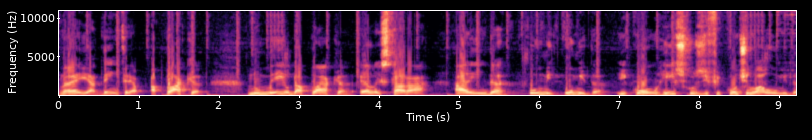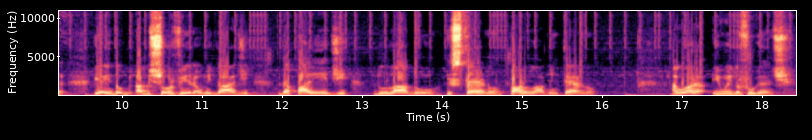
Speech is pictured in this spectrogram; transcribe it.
né, e adentre a, a placa, no meio da placa ela estará ainda úmida e com riscos de continuar úmida e ainda absorver a umidade da parede do lado externo para o lado interno. Agora, e o hidrofugante?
